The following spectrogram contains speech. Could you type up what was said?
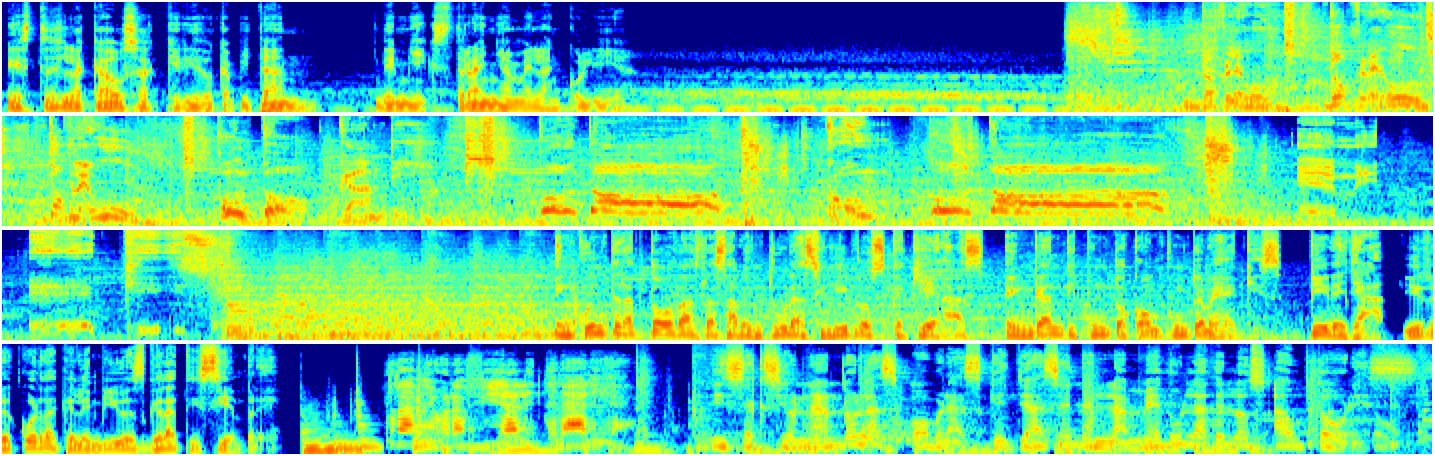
Esta es la causa, querido capitán, de mi extraña melancolía. W, W, W. Punto. Gandhi. Punto. Con punto. M, X. Encuentra todas las aventuras y libros que quieras en gandhi.com.mx. Pide ya y recuerda que el envío es gratis siempre. Radiografía literaria. Diseccionando las obras que yacen en la médula de los autores.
